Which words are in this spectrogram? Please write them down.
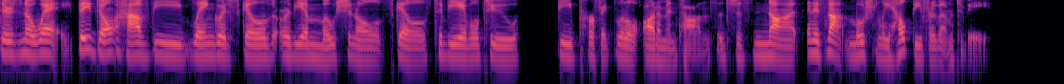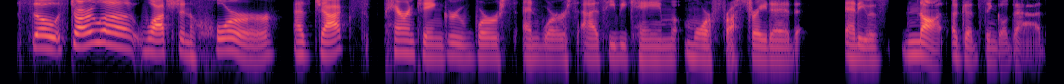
there's no way. They don't have the language skills or the emotional skills to be able to be perfect little automatons. It's just not, and it's not emotionally healthy for them to be. So Starla watched in horror as Jack's parenting grew worse and worse as he became more frustrated and he was not a good single dad.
